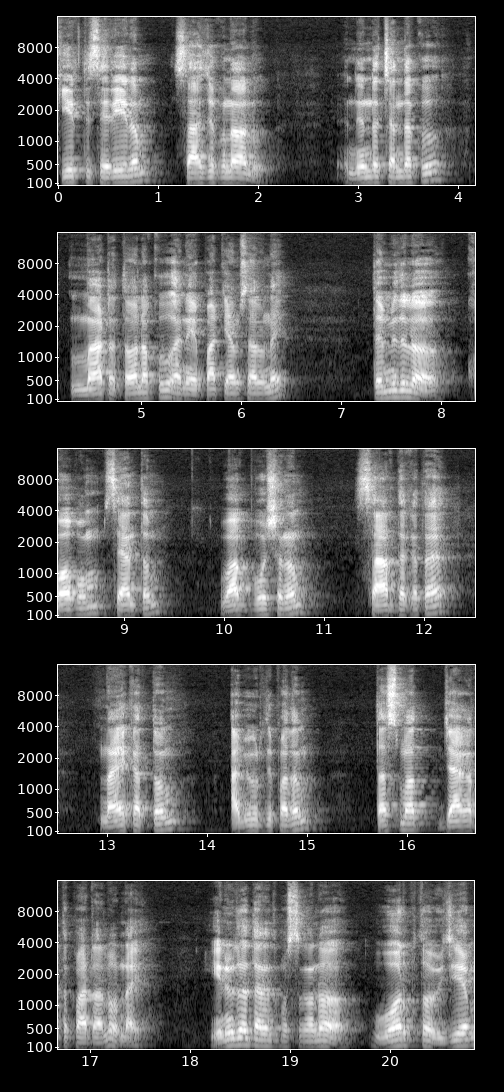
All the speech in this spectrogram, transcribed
కీర్తి శరీరం సహజ గుణాలు నింద చందకు మాట తోలకు అనే పాఠ్యాంశాలు ఉన్నాయి తొమ్మిదిలో కోపం శాంతం వాగ్భూషణం సార్థకత నాయకత్వం అభివృద్ధి పదం తస్మాత్ జాగ్రత్త పాఠాలు ఉన్నాయి. ఎనిమిదో తరగతి పుస్తకంలో ఓర్పుతో విజయం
